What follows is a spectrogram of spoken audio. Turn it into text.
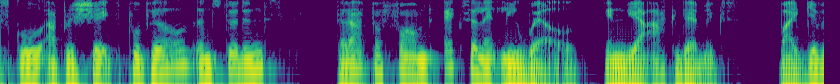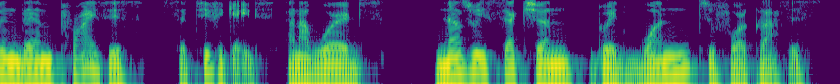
School appreciates pupils and students that have performed excellently well in their academics by giving them prizes, certificates, and awards. Nursery section, grade 1 to 4 classes.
